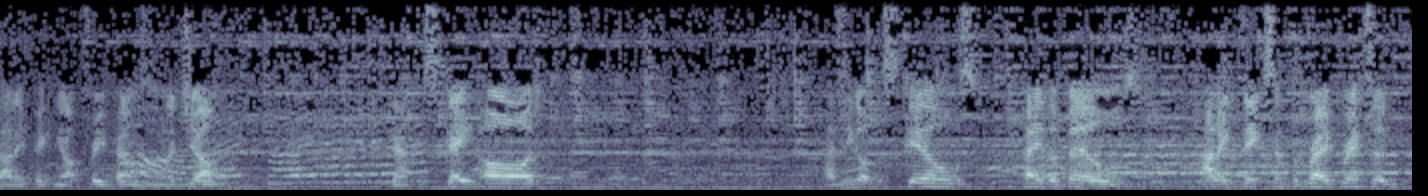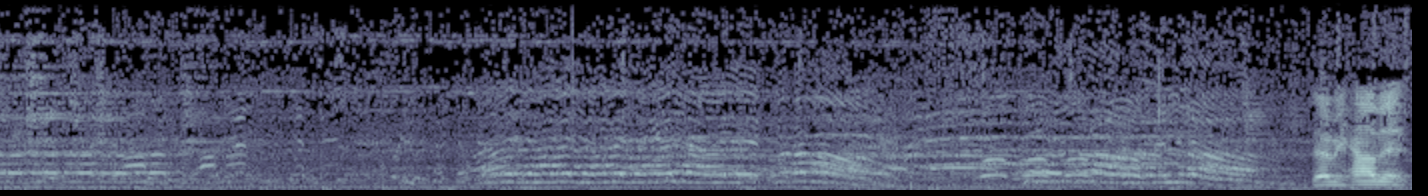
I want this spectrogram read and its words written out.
Sally picking up three pounds on the jump. He's going to have to skate hard. Has he got the skills to pay the bills? Alec Dixon for Great Britain. There we have it.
